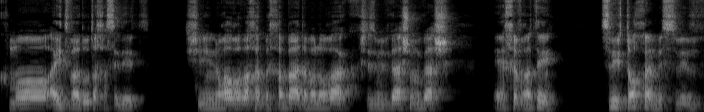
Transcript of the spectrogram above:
כמו ההתוועדות החסידית שהיא נורא רווחת בחב"ד אבל לא רק, שזה מפגש שהוא מפגש חברתי. סביב תוכן וסביב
